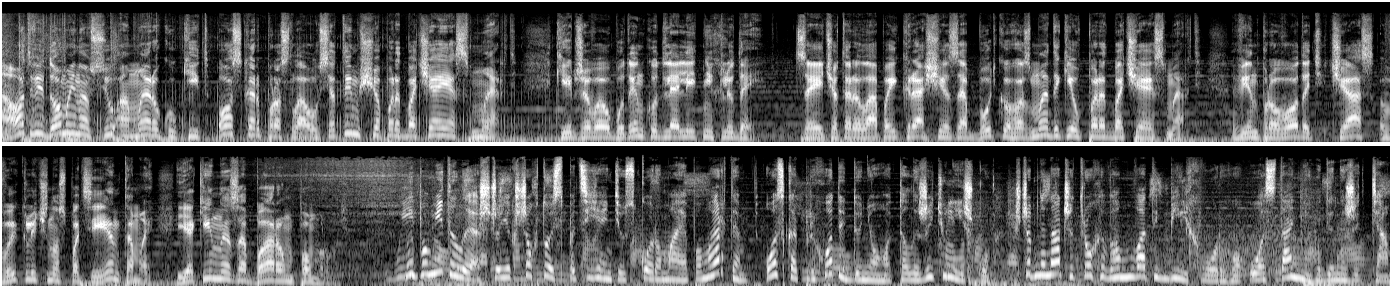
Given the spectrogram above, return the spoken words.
А от відомий на всю Америку кіт Оскар прославився тим, що передбачає смерть. Кіт живе у будинку для літніх людей. Цей чотирилапий краще за будь-кого з медиків передбачає смерть. Він проводить час виключно з пацієнтами, які незабаром помруть. Ми помітили, що якщо хтось з пацієнтів скоро має померти, Оскар приходить до нього та лежить у ліжку, щоб неначе трохи вгамувати біль хворого у останні години життя.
